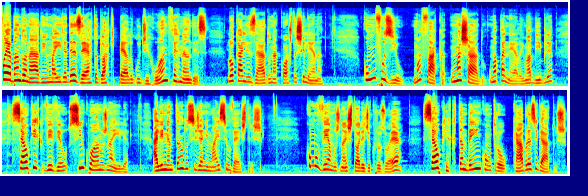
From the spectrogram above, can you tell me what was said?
foi abandonado em uma ilha deserta do arquipélago de Juan Fernandes, localizado na costa chilena. Com um fuzil, uma faca, um machado, uma panela e uma bíblia, Selkirk viveu cinco anos na ilha, alimentando-se de animais silvestres. Como vemos na história de Crusoe, Selkirk também encontrou cabras e gatos.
